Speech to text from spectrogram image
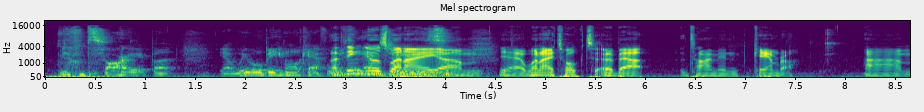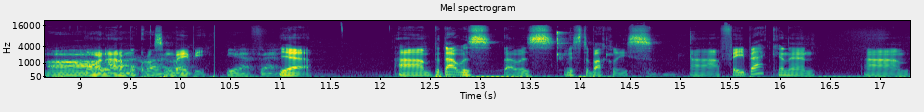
I'm sorry, but yeah, we will be more careful. I with think it was when I um, yeah when I talked about the time in Canberra. Um, Ah, or an Animal Crossing right, right. maybe. Yeah, fair. Yeah. Um, but that was that was Mr. Buckley's uh, feedback, and then um,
